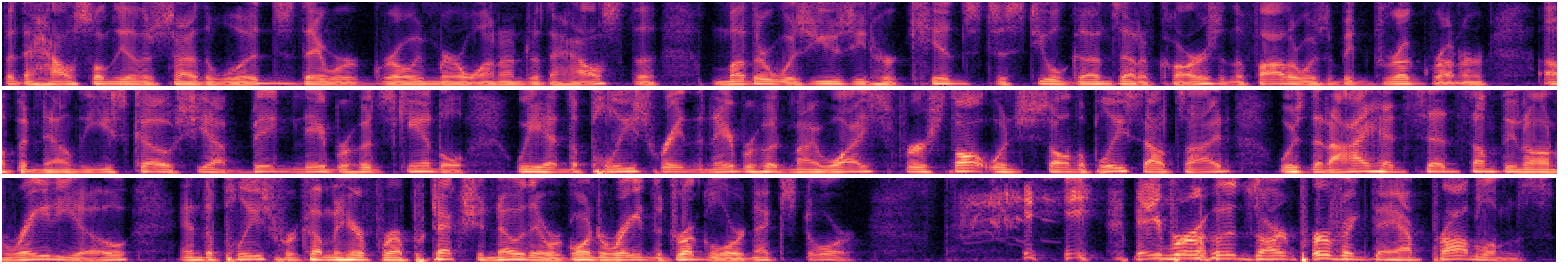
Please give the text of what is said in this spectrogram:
But the house on the other side of the woods, they were growing marijuana under the house. The mother was using her kids to steal guns out of cars, and the father was a big drug runner up and down the East Coast. Yeah, big neighborhood scandal. We had the police raid the neighborhood. My wife's first thought when she saw the police outside was that I had said something on radio and the police were coming here for a protection. No, they were going to raid the drug lord next door. Neighborhoods aren't perfect, they have problems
